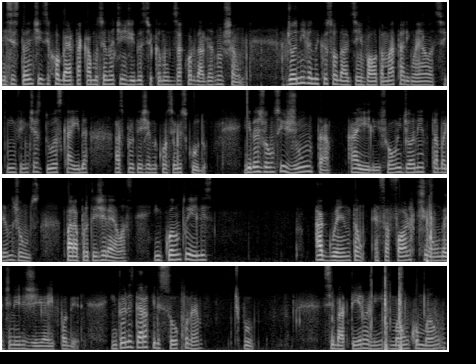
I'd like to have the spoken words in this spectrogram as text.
Nesse instante, Izzy e Roberta acabam sendo atingidas, ficando desacordadas no chão. Johnny, vendo que os soldados em volta matariam elas, fica em frente às duas caídas, as protegendo com seu escudo. Seguida, João se junta a ele, João e Johnny trabalhando juntos, para proteger elas, enquanto eles aguentam essa forte onda de energia e poder. Então eles deram aquele soco, né? Tipo, se bateram ali, mão com mão,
